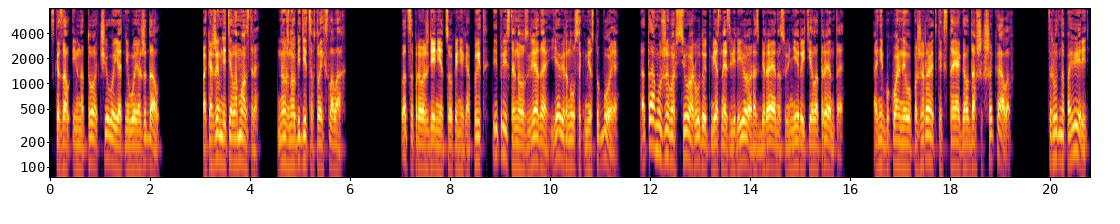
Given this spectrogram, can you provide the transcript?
сказал именно то, чего я от него и ожидал. «Покажи мне тело монстра. Нужно убедиться в твоих словах». Под сопровождение цоканья копыт и пристального взгляда я вернулся к месту боя, а там уже вовсю орудует местное зверье, разбирая на сувениры тело Трента. Они буквально его пожирают, как стая голодавших шакалов. Трудно поверить,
